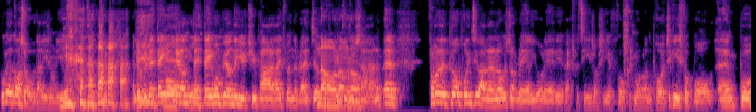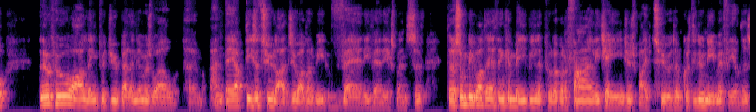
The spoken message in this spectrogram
But we'll gloss over that. He's only. Yeah. they, they, yeah, won't get on, yeah. they, they, won't be on the YouTube highlights when the Reds. No, no, no. Sign Um, from a Liverpool point of view, and I know it's not really your area of expertise. Obviously, you focus more on the Portuguese football. Um, but Liverpool are linked with Jude Bellingham as well, um, and they have these are two lads who are going to be very, very expensive. There are some people out there thinking maybe Liverpool are going to finally change and buy two of them because they do need midfielders.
